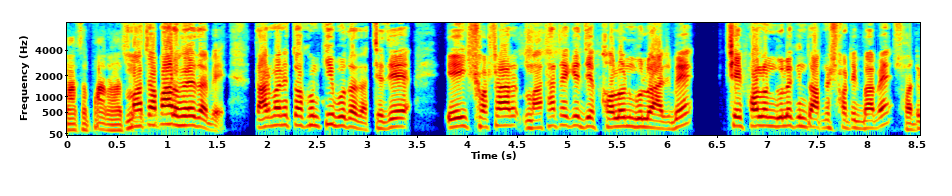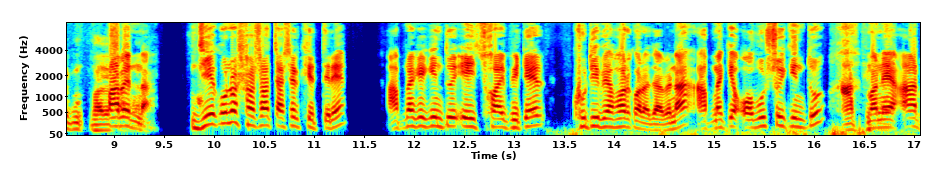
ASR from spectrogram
মাছা পার মাচা পার হয়ে যাবে। তার মানে তখন কি বোঝা যাচ্ছে যে এই শশার মাথা থেকে যে ফলনগুলো আসবে সেই ফলনগুলো কিন্তু আপনি সঠিকভাবে সঠিক ভাবে পাবেন না। যে কোনো শশা চাষের ক্ষেত্রে আপনাকে কিন্তু এই ছয় ফিটের খুঁটি ব্যবহার করা যাবে না। আপনাকে অবশ্যই কিন্তু মানে আট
